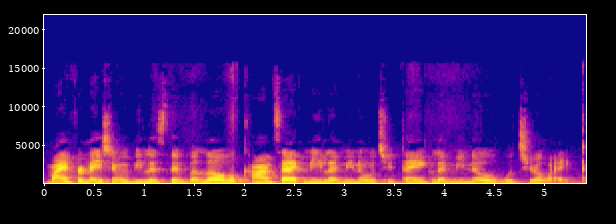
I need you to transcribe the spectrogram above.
My information will be listed below. Contact me. Let me know what you think. Let me know what you're like.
